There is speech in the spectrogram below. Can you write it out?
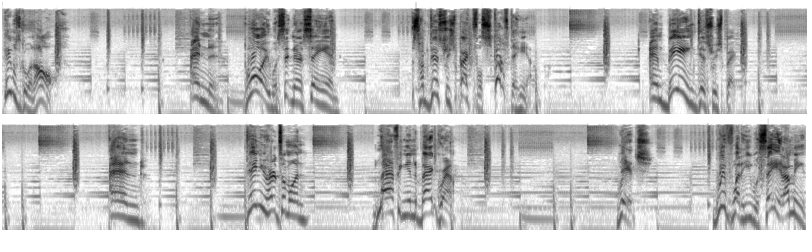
He was going off. And the boy was sitting there saying some disrespectful stuff to him and being disrespectful. And then you heard someone laughing in the background, which, with what he was saying, I mean,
